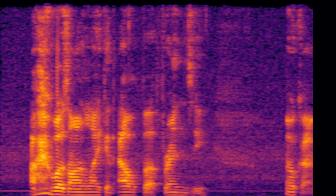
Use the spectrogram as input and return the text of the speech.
I was on like an alpha frenzy. Okay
